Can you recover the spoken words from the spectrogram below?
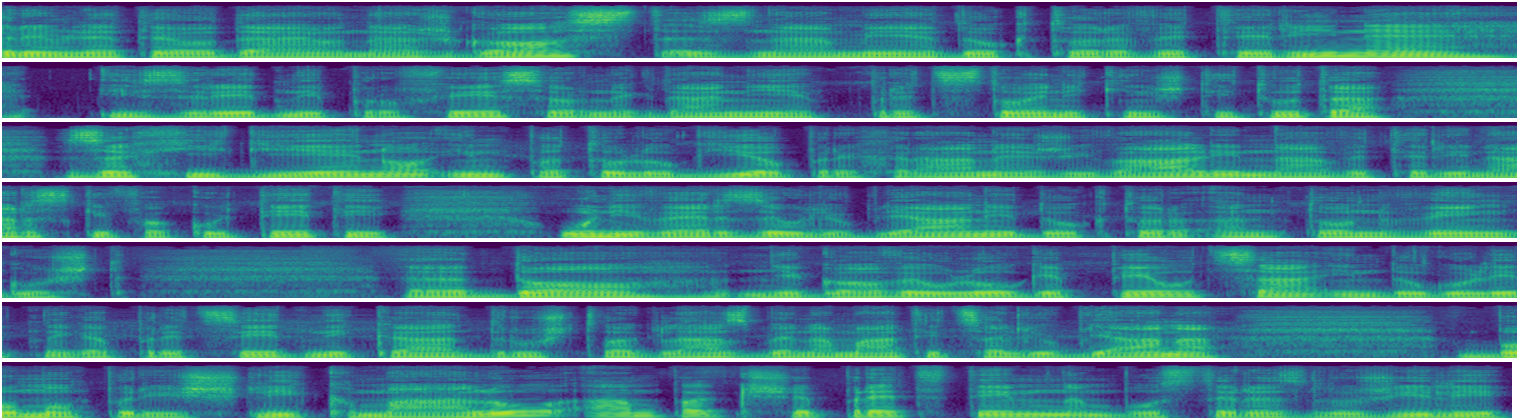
Spremljate oddajo naš gost, z nami je dr. veterine, izredni profesor, nekdanji predstojnik inštituta za higieno in patologijo prehrane živali na veterinarski fakulteti Univerze v Ljubljani, dr. Anton Vengušt. Do njegove vloge pevca in dolgoletnega predsednika Društva Glasbena Matica Ljubljana bomo prišli k malu, ampak še predtem nam boste razložili,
